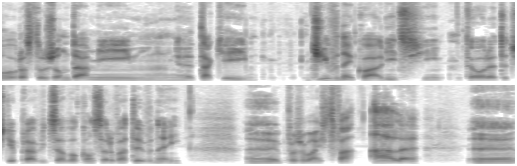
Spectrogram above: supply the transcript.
po prostu rządami takiej dziwnej koalicji teoretycznie prawicowo-konserwatywnej, proszę Państwa, ale e,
